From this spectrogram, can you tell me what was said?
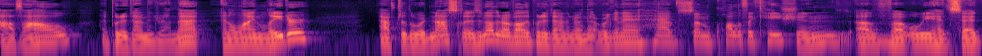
Aval. I put a diamond around that. And a line later, after the word nascha, is another aval. I put a diamond around that. We're going to have some qualifications of uh, what we had said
